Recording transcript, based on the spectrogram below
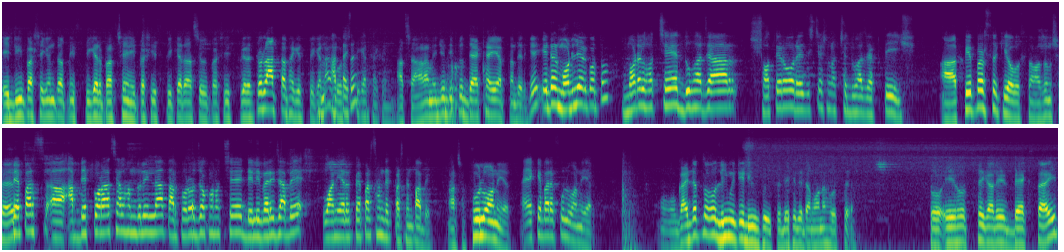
এই দুই পাশে কিন্তু আপনি স্পিকার পাচ্ছেন এই পাশে স্পিকার আছে ওই পাশে স্পিকার আছে। টোটাল আটটা থাকে স্পিকার না আটটা স্পিকার থাকে। আচ্ছা আর আমি যদি একটু দেখাই আপনাদেরকে এটার মডেল ইয়ার কত? মডেল হচ্ছে দু হাজার সতেরো রেজিস্ট্রেশন হচ্ছে দু হাজার তেইশ। আর পেপারস এর কি অবস্থা মাসুম সাহেব? পেপারস আপডেট করা আছে আলহামদুলিল্লাহ। তারপরেও যখন হচ্ছে ডেলিভারি যাবে one year papers hundred percent পাবে। আচ্ছা ফুল ওয়ান ইয়ার একেবারে ফুল ওয়ান ইয়ার ও গাড়িটা তো লিমিটেড ইউজ হয়েছে দেখে যেটা মনে হচ্ছে। তো এই হচ্ছে গাড়ির ব্যাক সাইড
